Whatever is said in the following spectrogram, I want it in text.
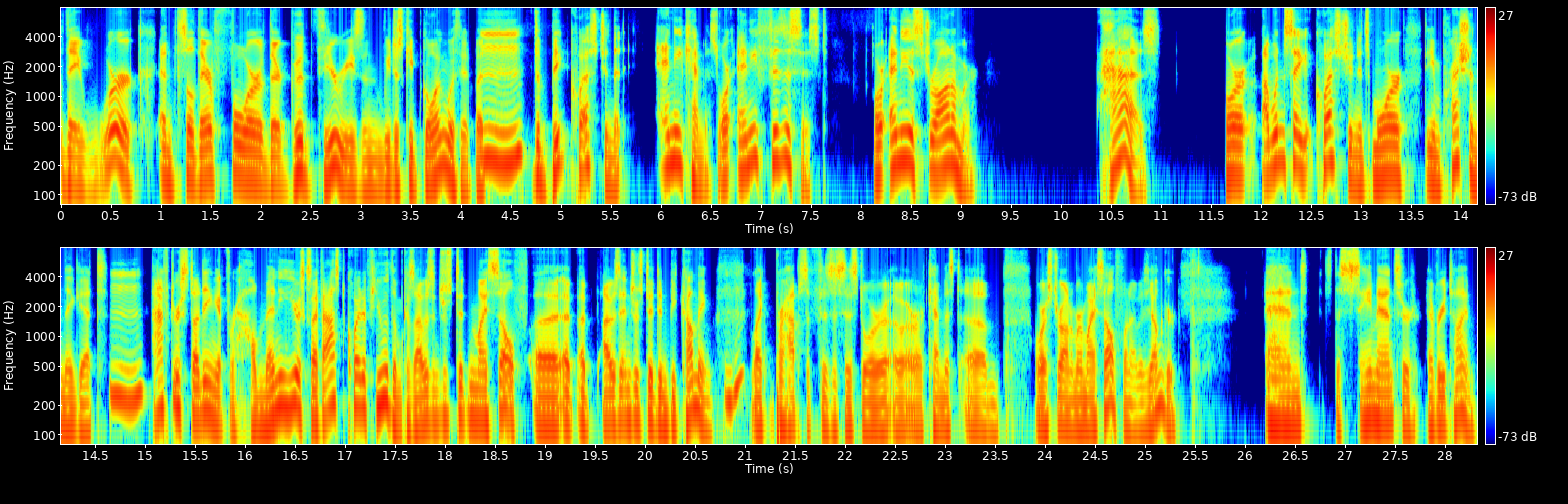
they work, and so therefore they're good theories, and we just keep going with it. But Mhm. the big question that any chemist or any physicist or any astronomer has, or I wouldn't say question, it's more the impression they get Mhm. after studying it for how many years? Because I've asked quite a few of them because I was interested in myself. Uh, I, I was interested in becoming Mhm. like perhaps a physicist or, or a chemist um, or astronomer myself when I was younger. And it's the same answer every time.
